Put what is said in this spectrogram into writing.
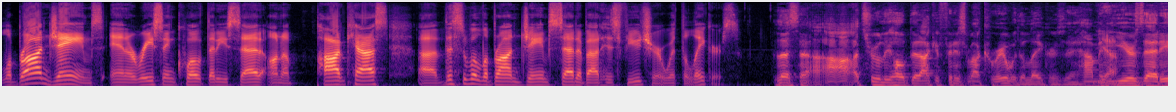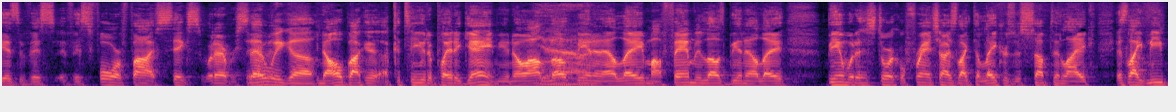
LeBron James and a recent quote that he said on a podcast. Uh, this is what LeBron James said about his future with the Lakers. Listen, I, I, truly hope that I can finish my career with the Lakers, and how many yeah. years that is. If it's if it's four, five, six, whatever, seven. There we go. You know, I hope I can continue to play the game. You know, I yeah. love being in LA. My family loves being in LA. Being with a historical franchise like the Lakers or something like it's like me,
